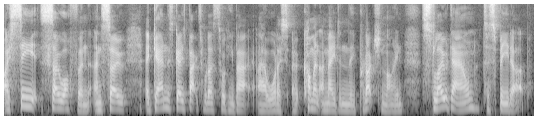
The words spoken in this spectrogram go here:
I see it so often. And so again, this goes back to what I was talking about, uh, what I, a comment I made in the production line, slow down to speed up.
